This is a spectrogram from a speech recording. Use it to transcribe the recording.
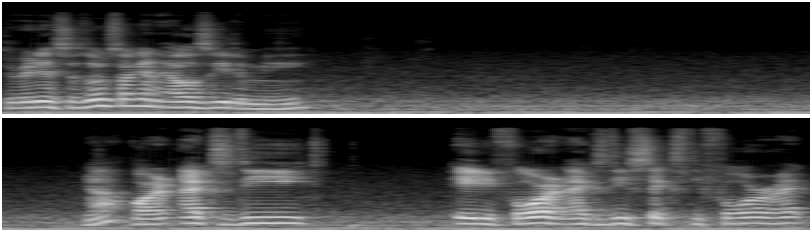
Here it is. It looks like an LZ to me. Yeah, or an XD84, an XD64, right?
